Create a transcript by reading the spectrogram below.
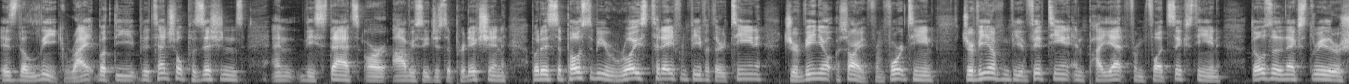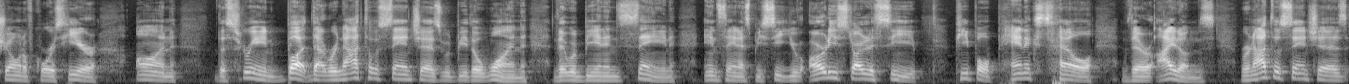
is the leak, right? But the potential positions and the stats are obviously just a prediction. But it's supposed to be Reus today from FIFA 13, Gervinho, sorry, from 14, Gervinho from FIFA 15, and Payet from FUT 16. Those are the next three that are shown, of course, here on the screen, but that Renato Sanches would be the one that would be an insane, insane SBC. You've already started to see people panic sell their items. Renato Sanches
